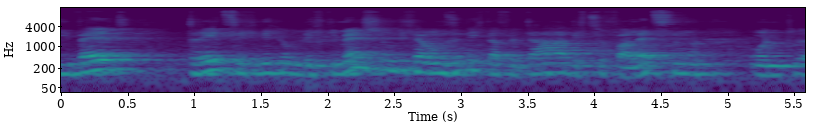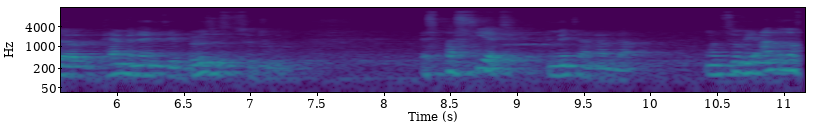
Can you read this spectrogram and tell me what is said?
Die Welt dreht sich nicht um dich. Die Menschen um dich herum sind nicht dafür da, dich zu verletzen und äh, permanent dir Böses zu tun. Es passiert im Miteinander. Und so wie andere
